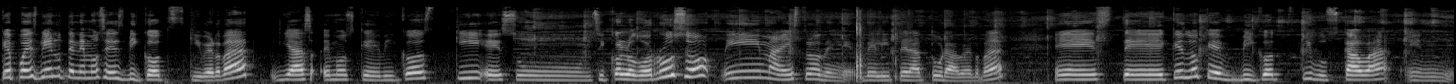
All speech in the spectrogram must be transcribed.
Que pues bien lo tenemos es Vygotsky, ¿verdad? Ya sabemos que Vygotsky es un psicólogo ruso y maestro de, literatura, ¿verdad? Este, ¿qué es lo que Vygotsky buscaba en,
